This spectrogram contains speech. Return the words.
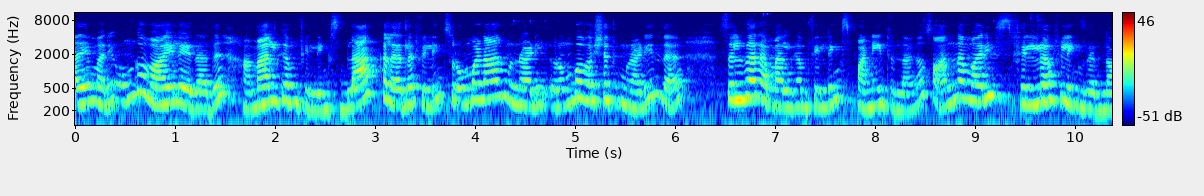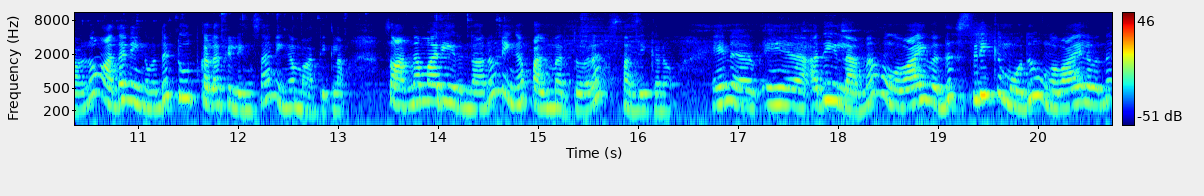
அதே மாதிரி உங்கள் வாயில் ஏதாவது அமால்கம் ஃபில்லிங்ஸ் பிளாக் கலரில் ஃபில்லிங்ஸ் ரொம்ப நாள் முன்னாடி ரொம்ப வருஷத்துக்கு முன்னாடி இந்த சில்வர் அமால்கம் ஃபில்லிங்ஸ் பண்ணிட்டு இருந்தாங்க. ஸோ அந்த மாதிரி சில்வர் ஃபில்லிங்ஸ் இருந்தாலும் அதை நீங்கள் வந்து டூத் கலர் ஃபில்லிங்ஸாக நீங்கள் மாற்றிக்கலாம் ஸோ அந்த மாதிரி இருந்தாலும் நீங்கள் பல் மருத்துவரை சந்திக்கணும். ஏன்னு அது இல்லாமல் உங்கள் வாய் வந்து சிரிக்கும் போது உங்கள் வாயில் வந்து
